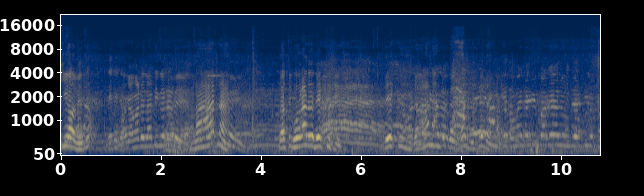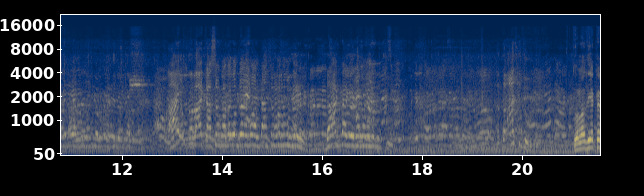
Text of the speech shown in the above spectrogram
কি হবে? তো? না না। তুই ঘোরা তো দেখতেছিস দেখতেছিস দাঁড়া না আমি তো একবার বুঝতে পারি আয় তবে আয় কার সঙ্গে কথা বলতে হবে বল কার সঙ্গে কথা বলতে হবে? ডাক তাকে কথা বলে দিচ্ছি। তোলা দিয়ে একটা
